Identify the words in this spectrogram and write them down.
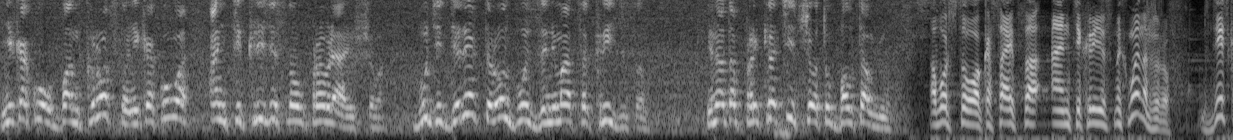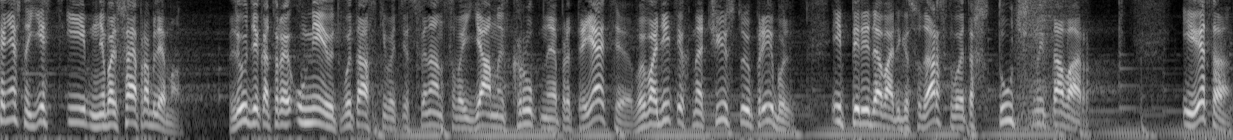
никакого банкротства, никакого антикризисного управляющего. Будет директор, он будет заниматься кризисом. И надо прекратить всю эту болтовню. А вот что касается антикризисных менеджеров, здесь, конечно, есть и небольшая проблема – Люди, которые умеют вытаскивать из финансовой ямы крупные предприятия, выводить их на чистую прибыль и передавать государству – это штучный товар. И это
